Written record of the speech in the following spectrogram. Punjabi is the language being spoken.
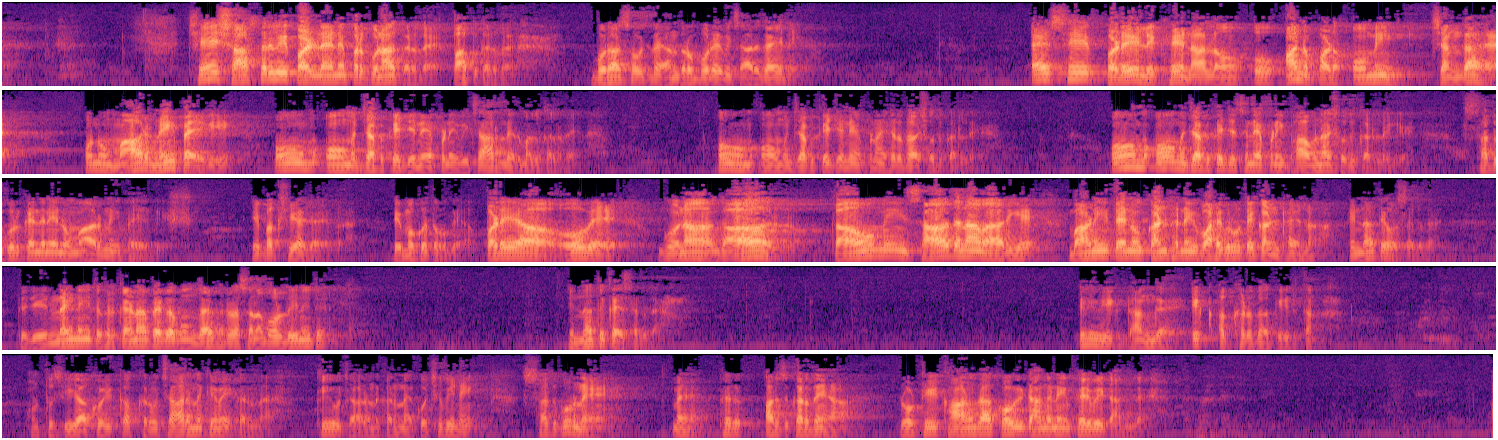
ਛੇ ਸ਼ਾਸਤਰ ਵੀ ਪੜ ਲਏ ਨੇ, ਪਰ ਗੁਨਾਹ ਕਰਦਾ ਹੈ, ਪਾਪ ਕਰਦਾ ਹੈ। ਬੁਰਾ ਸੋਚਦਾ ਹੈ, ਅੰਦਰੋਂ ਬੁਰੇ ਵਿਚਾਰ ਗਏ ਨਹੀਂ ਐਸੇ ਪੜੇ ਲਿਖੇ ਨਾਲੋਂ ਉਹ ਅਨਪੜ ਓਮੀ ਚੰਗਾ ਹੈ, ਉਹਨੂੰ ਮਾਰ ਨਹੀਂ ਪਏਗੀ, ਓਮ ਓਮ ਜਪ ਕੇ ਜਿਨੇ ਆਪਣੇ ਵਿਚਾਰ ਨਿਰਮਲ ਕਰ ਰਹੇ ਨੇ ਓਮ ਓਮ ਜਪ ਕੇ ਜਿਨੇ ਆਪਣਾ ਹਿਰਦਾ ਸ਼ੁੱਧ ਕਰ ਲਿਆ। ਓਮ ਓਮ ਜਪ ਕੇ ਜਿਸ ਨੇ ਆਪਣੀ ਭਾਵਨਾ ਸ਼ੁੱਧ ਕਰ ਲਈ ਹੈ। ਸਤਿਗੁਰ ਕਹਿੰਦੇ ਨੇ ਇਹਨੂੰ ਮਾਰ ਨਹੀਂ ਪਏਗੀ। ਇਹ ਬਖਸ਼ਿਆ ਜਾਏਗਾ। ਇਹ ਮੁਕਤ ਹੋ ਗਿਆ। ਪੜਿਆ ਹੋਵੇ, ਗੁਨਾਹਗਾਰ ਕੌਮੀ ਸਾਧਨਾ ਵਾਰੀਏ ਬਾਣੀ ਤੈਨੂੰ ਕੰਠ ਨਹੀਂ, ਵਾਹਿਗੁਰੂ ਤੇ ਕੰਠ ਹੈ ਨਾ। ਇੰਨਾ ਤੇ ਹੋ ਸਕਦਾ ਤੇ ਜੇ ਇੰਨਾ ਹੀ ਨਹੀਂ, ਤੇ ਫਿਰ ਕਹਿਣਾ ਪਏਗਾ, ਗੂੰਗਾ ਫਿਰ ਰਸਨਾ ਬੋਲਦੀ ਨਹੀਂ ਤੇਰੀ। ਇੰਨਾ ਤੇ ਕਹਿ ਸਕਦਾ ਇਹ ਵੀ ਇੱਕ ਢੰਗ ਹੈ, ਇੱਕ ਅੱਖਰ ਦਾ ਕੀਰਤਨ। ਹੁਣ ਤੁਸੀਂ ਆਖੋ ਇੱਕ ਅੱਖਰ ਉਚਾਰਨ ਕਿਵੇਂ ਕਰਨਾ ਹੈ? ਕੀ ਉਚਾਰਨ ਕਰਨਾ ਹੈ? ਕੁਝ ਵੀ ਨਹੀਂ। ਸਤਿਗੁਰ ਨੇ, ਮੈਂ ਫਿਰ ਅਰਜ਼ ਕਰਦੇ ਆ ਰੋਟੀ ਖਾਣ ਦਾ ਕੋਈ ਢੰਗ ਨਹੀਂ, ਫਿਰ ਵੀ ਢੰਗ ਹੈ।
